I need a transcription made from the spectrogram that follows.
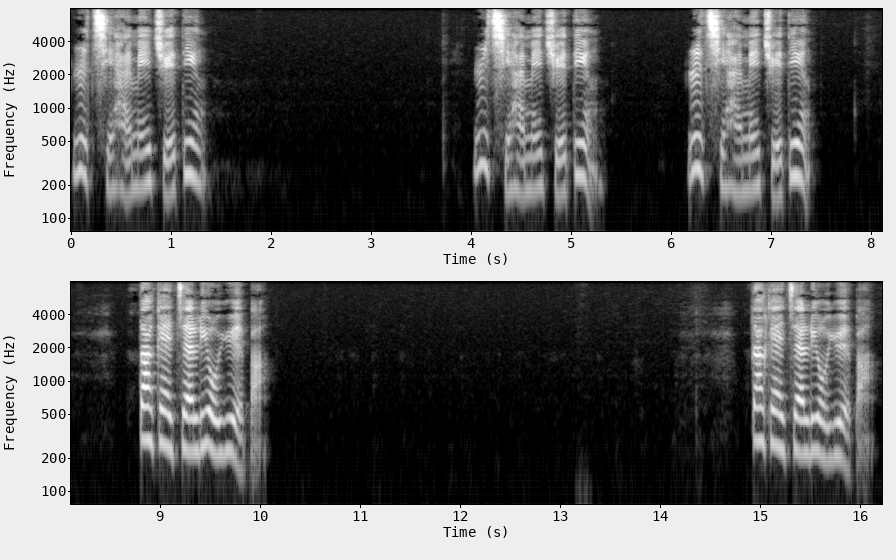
日期还没决定。日期还没决定，日期还没决定，大概在六月吧。大概在六月吧。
